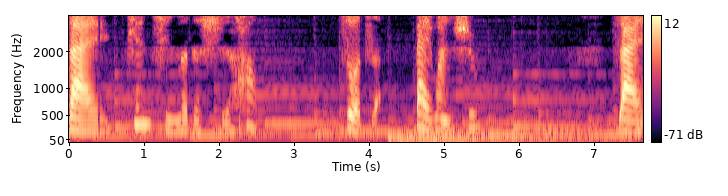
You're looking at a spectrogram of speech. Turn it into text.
在天晴了的时候，作者戴万书。在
